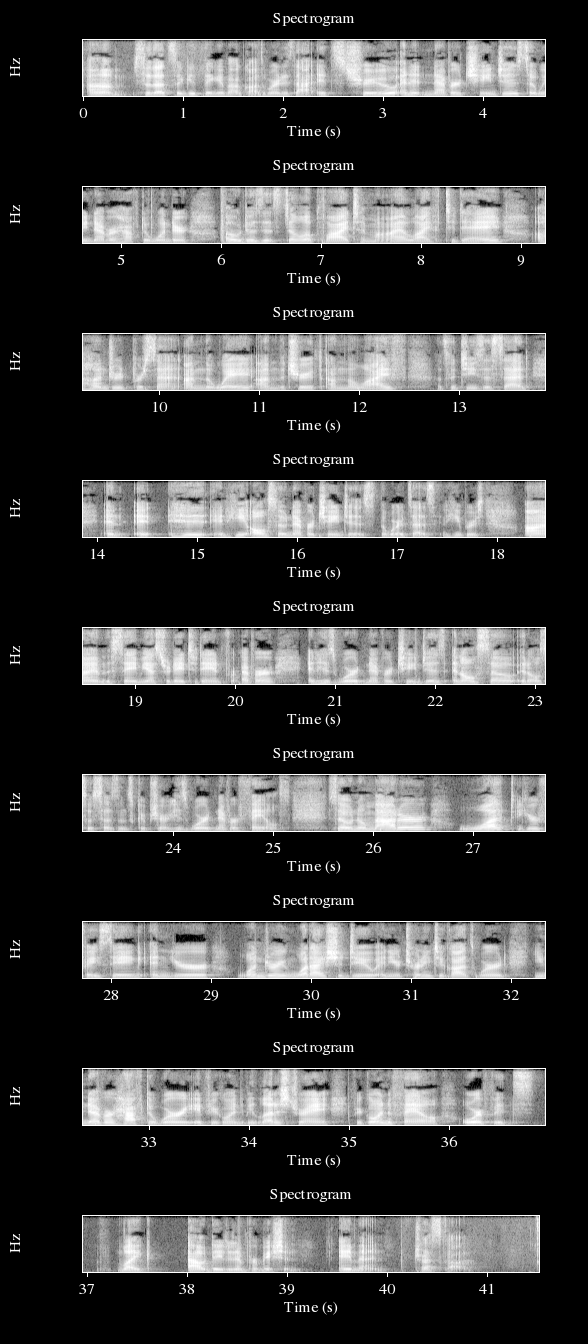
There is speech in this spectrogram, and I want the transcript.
Um, so that's the good thing about God's word is that it's true and it never changes. So we never have to wonder, oh, does it still apply to my life today? A hundred percent. I'm the way, I'm the truth, I'm the life. That's what Jesus said. And it he and he also never changes. The word says in Hebrews, I am the same yesterday, today, and forever. And his word never changes. And also it also says in scripture, his word never fails. So no matter what you're facing and you're wondering what I should do and you're turning to God's word, you never have to worry if you're going to be led astray, if you're going to fail, or if it's like outdated information. Amen. Trust God.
